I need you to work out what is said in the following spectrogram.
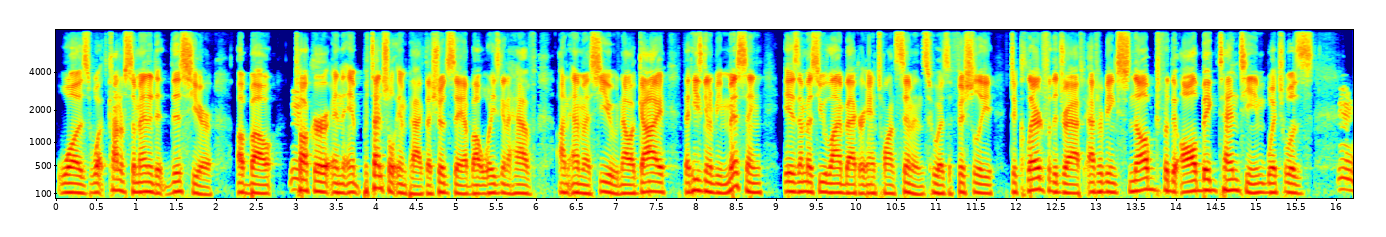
was what kind of cemented it this year about mm. Tucker and the potential impact, I should say, about what he's going to have on MSU. Now, a guy that he's going to be missing is MSU linebacker Antjuan Simmons, who has officially declared for the draft after being snubbed for the All Big Ten team, which was mm.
